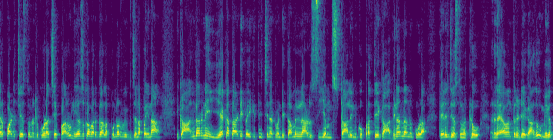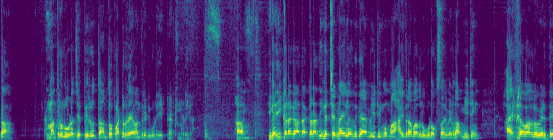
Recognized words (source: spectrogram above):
ఏర్పాటు చేస్తున్నట్లు కూడా చెప్పారు. నియోజకవర్గాల పునర్విభజన పైన ఇక అందరినీ ఏకతాటిపైకి తెచ్చినటువంటి తమిళనాడు సీఎం స్టాలిన్కు ప్రత్యేక అభినందనను కూడా తెలియజేస్తున్నట్లు రేవంత్ రెడ్డి కాదు మిగతా మంత్రులు కూడా చెప్పారు. దాంతోపాటు రేవంత్ రెడ్డి కూడా చెప్పినట్టున్నాడు ఇక. ఇక ఇక్కడ కాదు అక్కడది ఇక చెన్నైలో ఎందుకు మీటింగు? మా హైదరాబాద్లో కూడా ఒకసారి పెడదాం మీటింగ్. హైదరాబాద్లో పెడితే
